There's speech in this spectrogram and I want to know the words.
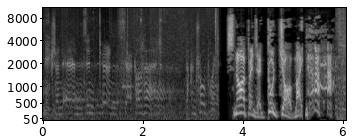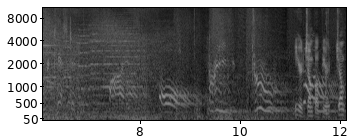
Mission ends in 10 seconds. Alert. The control point. Sniping's a good job, mate. Five, four, three, two, here, jump up here. Jump.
